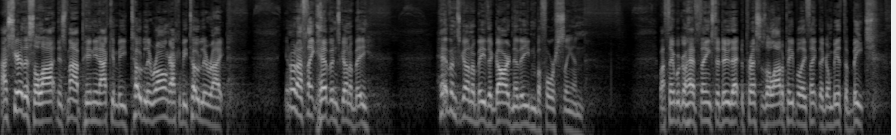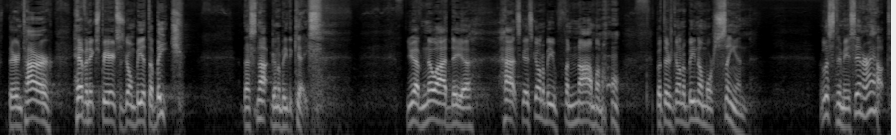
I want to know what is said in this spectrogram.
I share this a lot, and it's my opinion. I can be totally wrong, I can be totally right. You know what I think heaven's going to be? Heaven's going to be the Garden of Eden before sin. I think we're going to have things to do. That depresses a lot of people. They think they're going to be at the beach. Their entire heaven experience is going to be at the beach. That's not going to be the case. You have no idea how it's, it's going to be phenomenal, but there's going to be no more sin. Listen to me, it's in or out.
